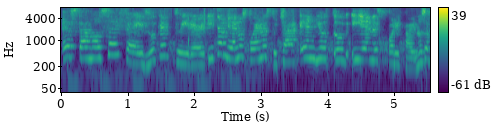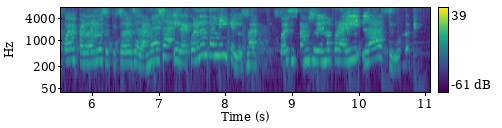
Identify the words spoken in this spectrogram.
Estamos en Facebook, en Twitter y también nos pueden escuchar en YouTube y en Spotify. No se pueden perder los episodios de la mesa y recuerden también que los martes pues estamos subiendo por ahí la segunda opinión.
